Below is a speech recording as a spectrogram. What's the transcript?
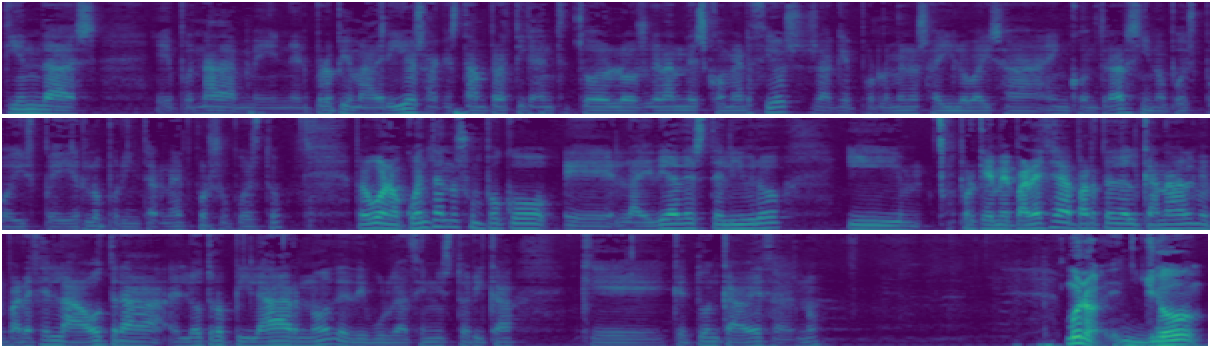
tiendas. Pues nada, en el propio Madrid, o sea que están prácticamente todos los grandes comercios, o sea que por lo menos ahí lo vais a encontrar, si no pues podéis pedirlo por internet, por supuesto. Pero bueno, cuéntanos un poco la idea de este libro y porque me parece aparte del canal me parece la otra el otro pilar no de divulgación histórica que, que tú encabezas no bueno yo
